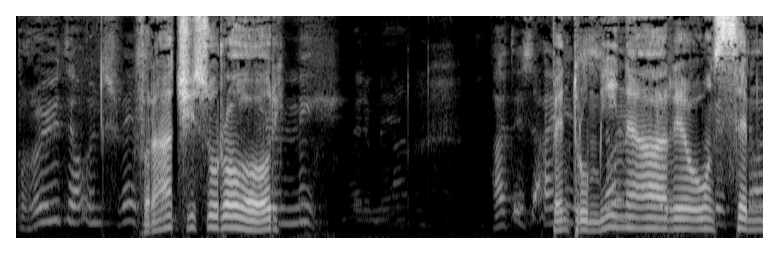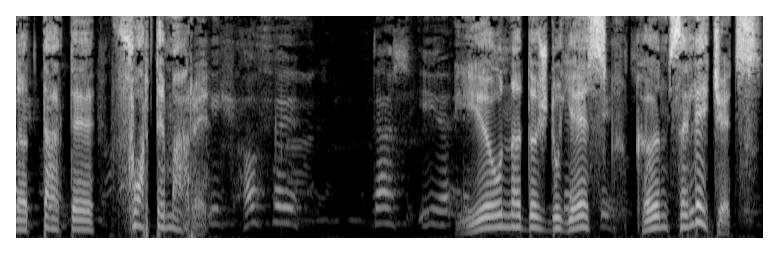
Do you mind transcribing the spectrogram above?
Brüder und Schwestern, Frați și surori, für mich hat es eine pentru mine are o însemnătate foarte mare. Ich hoffe, dass ihr Eu nădăjduiesc că înțelegeți.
